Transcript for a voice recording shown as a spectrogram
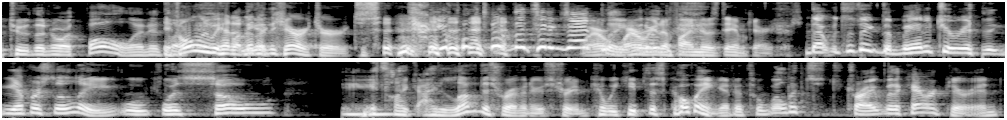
to the North Pole, and it's If like, only we had another other- character. To that's it exactly. where where are we going to find those damn characters? that was the thing. The manager at the Empress Lily was so. It's like I love this revenue stream. Can we keep this going? And it's well, let's try it with a character. And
